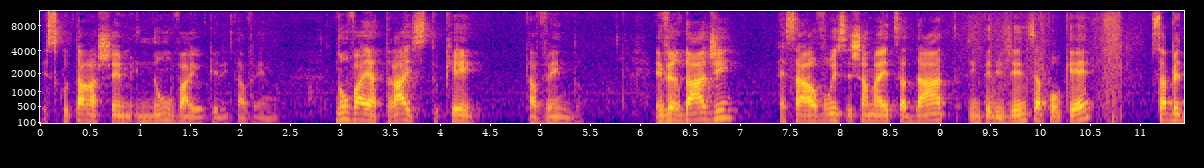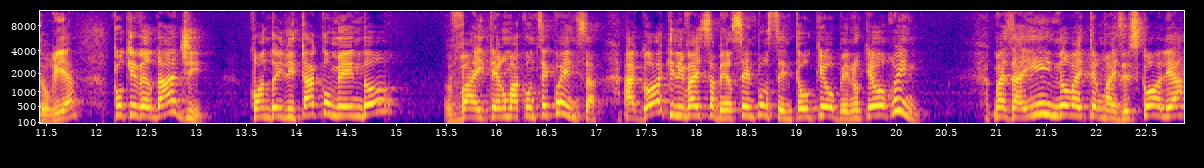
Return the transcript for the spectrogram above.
escutar Hashem e não vai o que ele está vendo. Não vai atrás do que está vendo. É verdade, essa árvore se chama Etzadat, inteligência, por quê? Sabedoria. Porque é verdade, quando ele está comendo, vai ter uma consequência. Agora que ele vai saber 100% o que é o bem e o que é o ruim. Mas aí não vai ter mais escolha,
